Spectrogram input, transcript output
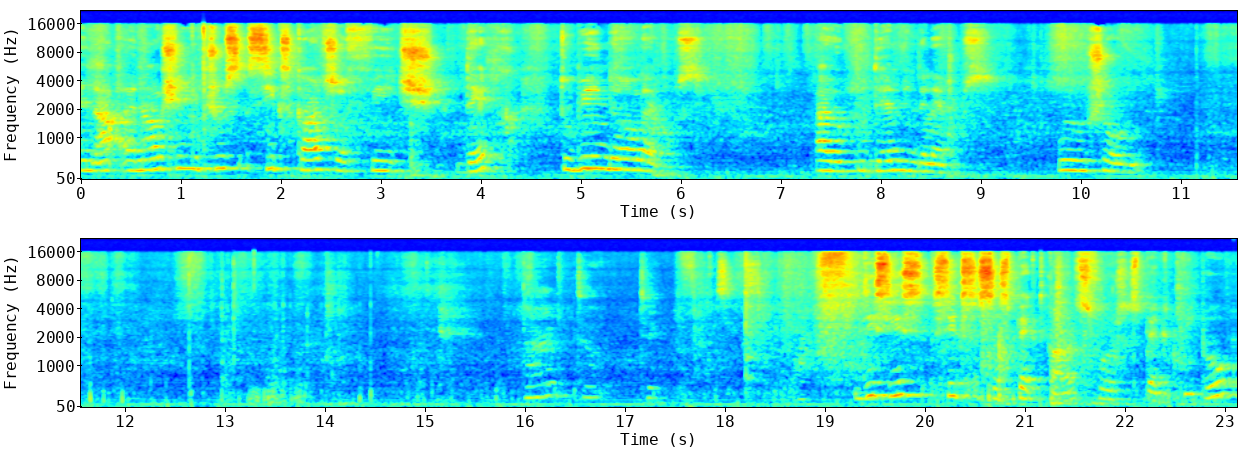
And now, and now she will choose six cards of each deck to be in the levels. I will put them in the levels. We will show you. This is six suspect cards for suspect people,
